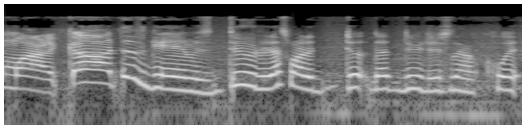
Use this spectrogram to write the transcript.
Oh my god, this game is dude. That's why the that dude just now quit.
